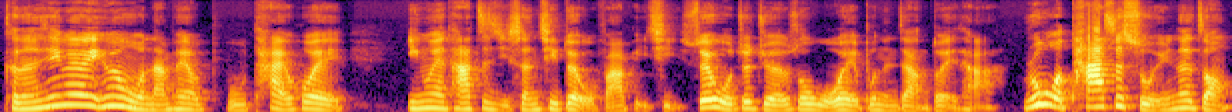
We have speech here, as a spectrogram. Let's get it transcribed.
可能是因为因为我男朋友不太会。因为他自己生气对我发脾气，所以我就觉得说，我也不能这样对他。如果他是属于那种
